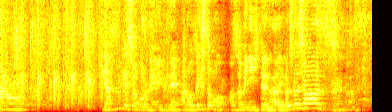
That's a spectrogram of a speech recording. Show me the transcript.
あの、休みでしょうゴールデンウィークね。あのぜひとも遊びに来てください。よろしくお願いします。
